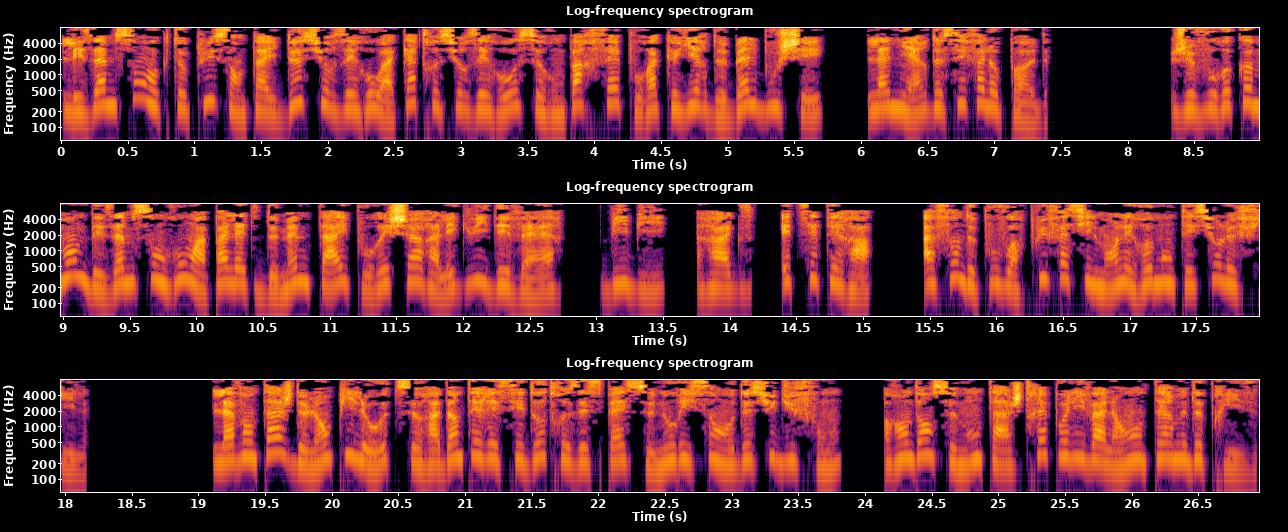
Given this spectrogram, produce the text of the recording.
Les hameçons octopus en taille 2 sur 0 à 4 sur 0 seront parfaits pour accueillir de belles bouchées, lanières de céphalopodes. Je vous recommande des hameçons ronds à palettes de même taille pour écheur à l'aiguille des vers, bibi, rags, etc., afin de pouvoir plus facilement les remonter sur le fil. L'avantage de l'empilote sera d'intéresser d'autres espèces se nourrissant au-dessus du fond, rendant ce montage très polyvalent en termes de prise.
